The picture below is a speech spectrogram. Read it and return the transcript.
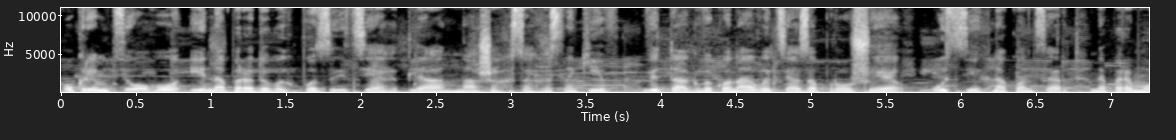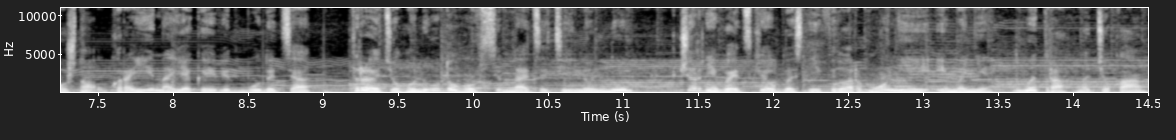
Окрім цього, і на передових позиціях для наших захисників. Відтак виконавиця запрошує усіх на концерт Непереможна Україна, який відбудеться 3 лютого в 17.00 в Чернівецькій обласній філармонії імені Дмитра Гнатюка.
